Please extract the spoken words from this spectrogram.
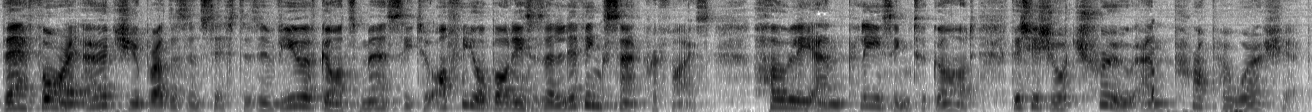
Therefore, I urge you, brothers and sisters, in view of God's mercy, to offer your bodies as a living sacrifice, holy and pleasing to God. This is your true and proper worship.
